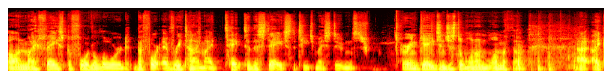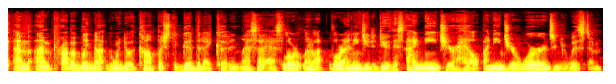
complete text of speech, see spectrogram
on my face before the Lord before every time I take to the stage to teach my students or engage in just a one-on-one with them, like I'm I'm probably not going to accomplish the good that I could unless I ask Lord, Lord, Lord, I need you to do this. I need your help. I need your words and your wisdom.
